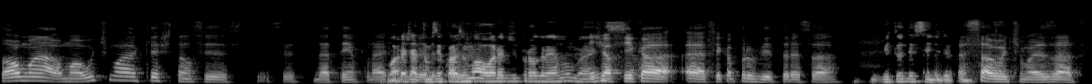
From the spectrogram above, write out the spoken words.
Só uma, uma última questão, se, se der tempo, né? Agora já estamos em quase uma hora de programa, mas. E já fica, é, fica para o Vitor essa. O Vitor decide depois. Essa última, exato.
